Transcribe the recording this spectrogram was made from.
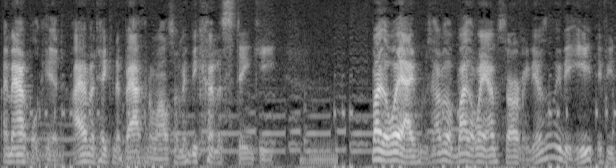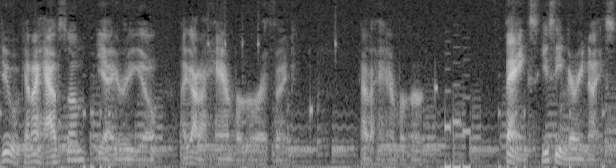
I'm Apple Kid. I haven't taken a bath in a while, so I may be kind of stinky. By the way, I by the way, I'm starving. Do you have something to eat? If you do, can I have some? Yeah, here you go. I got a hamburger, I think have a hamburger. Thanks, you seem very nice.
